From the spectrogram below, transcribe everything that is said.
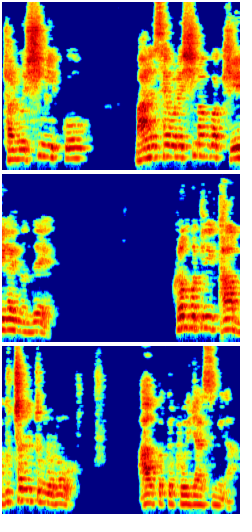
젊은 힘이 있고 많은 세월의 희망과 기회가 있는데 그런 것들이 다 묻혀질 정도로 아무것도 보이지 않습니다.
